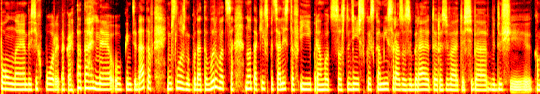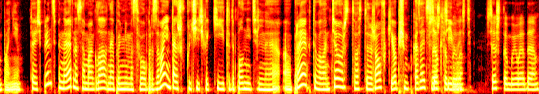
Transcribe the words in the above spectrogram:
полная до сих пор и такая тотальная у кандидатов. Им сложно куда-то вырваться, но таких специалистов и прям вот со студенческой скамьи сразу забирают и развивают у себя ведущие компании. То есть, в принципе, наверное, самое главное, помимо своего образования, также включить какие-то дополнительные а, проекты, волонтерство, стажировки, в общем, показать свою Всё, активность. Все, что было, да.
